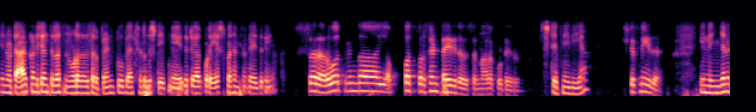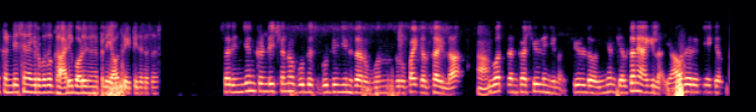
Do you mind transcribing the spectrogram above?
ಇನ್ನು ಟೈರ್ ಕಂಡೀಷನ್ಸ್ ಎಲ್ಲ ನೋಡೋದಾದ್ರೆ sir front to back side stepney ಐದು ಟೈರ್ ಕೂಡ ಎಷ್ಟು ಪರ್ಸೆಂಟ್ ತನಕ ಐತ್ರಿ? ಸರ್ ಅರವತ್ತರಿಂದ ಎಪ್ಪತ್ತು ಪರ್ಸೆಂಟ್ ಟೈರ್ ಇದಾವೆ ಸರ್ ನಾಲ್ಕು ಟೈರ್ ಸ್ಟೆಪ್ನಿ ಇದೆಯಾ? ಸ್ಟೆಪ್ನಿ ಇದೆ. ಇನ್ನು ಇಂಜನ್ ಕಂಡೀಷನ್ ಆಗಿರ್ಬೋದು ಗಾಡಿ ಬಾಡಿ ನೆನಪಲ್ಲಿ ಯಾವ ರೇಟ್ ಇಟ್ಟಿದ್ದಾರೆ sir sir engine condition good good engine sir ಒಂದು ರೂಪಾಯಿ ಕೆಲಸ ಇಲ್ಲ. ಹಾಂ. ಇವತ್ತು ತನಕ ಶೀಲ್ಡ್ ಇಂಜಿನ್ ಶೀಲ್ಡ್ ಇಂಜಿನ್ ಕೆಲಸನೇ ಆಗಿಲ್ಲ. ಯಾವುದೇ ರೀತಿಯ ಕೆಲಸ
